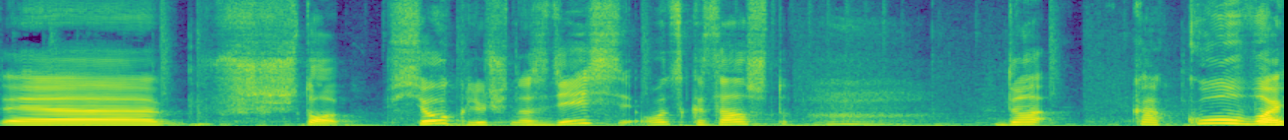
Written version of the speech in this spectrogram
Э что? Все, ключ у нас здесь. Он сказал, что... Да какого...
